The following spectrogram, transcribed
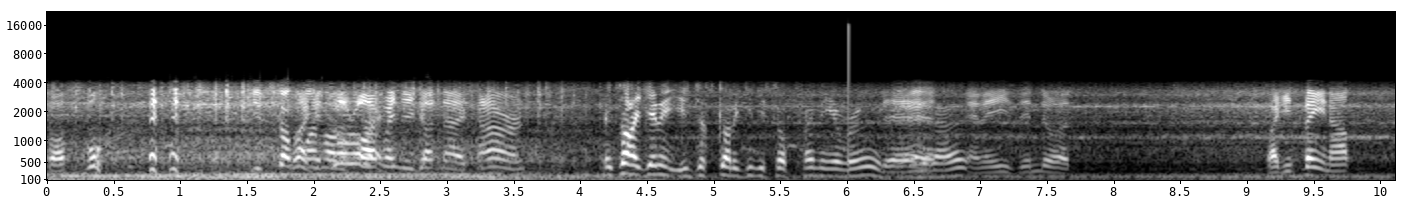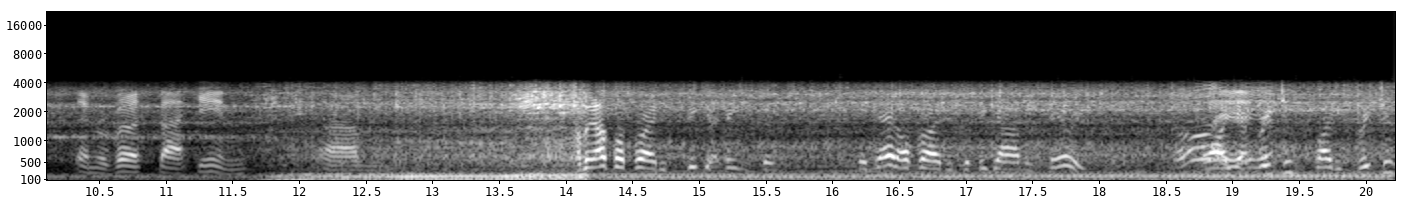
possible. You stop like one it's all right when you've got no current. It's like, innit, you just got to give yourself plenty of room, Yeah, you know? and he's into it. Like he's been up and reversed back in. Um, I mean, I've operated bigger things than, than that. operated the big army ferry. oh, Oh, yeah, bridges, floating bridges.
